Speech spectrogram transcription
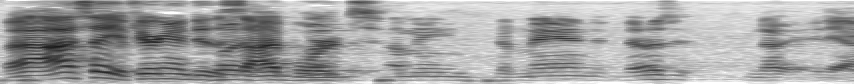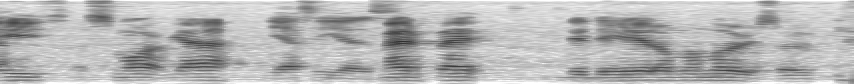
But I say if you're gonna do the But- sideboards, but, I mean, the man that does it, no, Yeah. he's a smart guy. yes, he is. Matter of fact, did the head on my motor. So,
